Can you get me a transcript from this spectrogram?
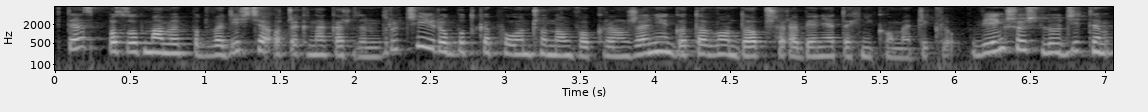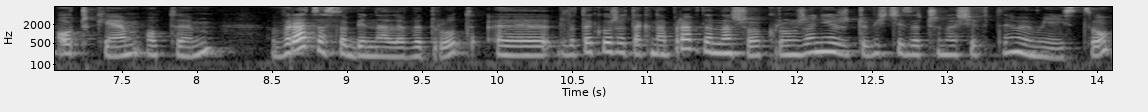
W ten sposób mamy po 20 oczek na każdym drucie i robótkę połączoną w okrążenie, gotową do przerabiania techniką Magic Loop. Większość ludzi tym oczkiem, o tym, wraca sobie na lewy drut, yy, dlatego że tak naprawdę nasze okrążenie rzeczywiście zaczyna się w tym miejscu,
